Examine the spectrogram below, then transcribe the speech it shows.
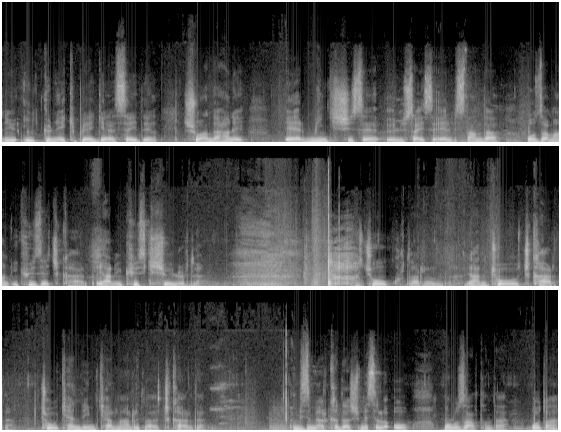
İlk gün ekipler gelseydi şu anda hani eğer bin kişi ise ölü sayısı Elbistan'da o zaman 200'e çıkardı. Yani 200 kişi ölürdü. çoğu kurtarıldı. Yani çoğu çıkardı. Çoğu kendi imkanlarıyla çıkardı. Bizim arkadaş mesela o moloz altında o da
